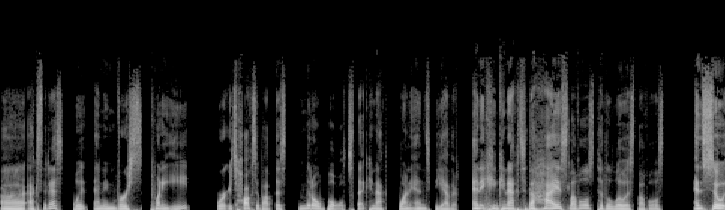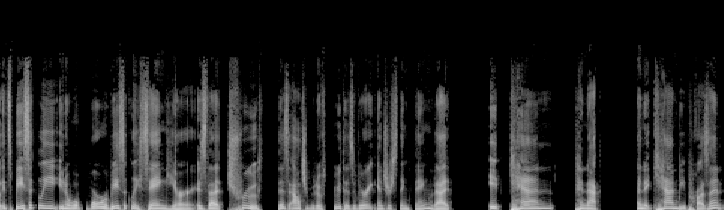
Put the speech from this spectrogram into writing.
uh, Exodus, and in verse 28, where it talks about this middle bolt that connects one end to the other. And it can connect to the highest levels to the lowest levels. And so it's basically, you know, what, what we're basically saying here is that truth, this attribute of truth, is a very interesting thing that it can connect and it can be present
